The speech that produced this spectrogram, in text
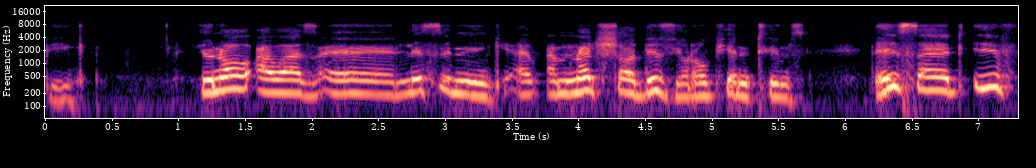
being. You know, I was uh, listening, I, I'm not sure these European teams, they said if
